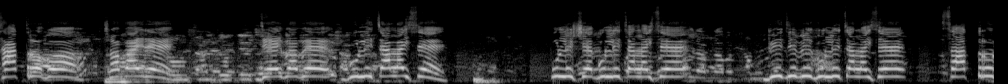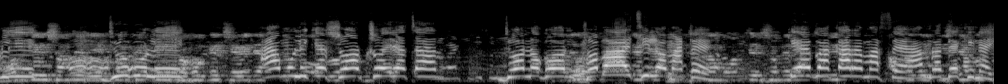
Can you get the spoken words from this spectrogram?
ছাত্র গো সবাই রে যেইভাবে গুলি চালাইছে, পুলিশে গুলি চালাইছে, বিজিবি গুলি চালাইছে, ছাত্রলীগ, যুবলীগ, আওয়ামী লীগের সব স্বৈরাচার জনগণ সবাই ছিল মাঠে। কে বা কারা মারছে, আমরা দেখি নাই।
